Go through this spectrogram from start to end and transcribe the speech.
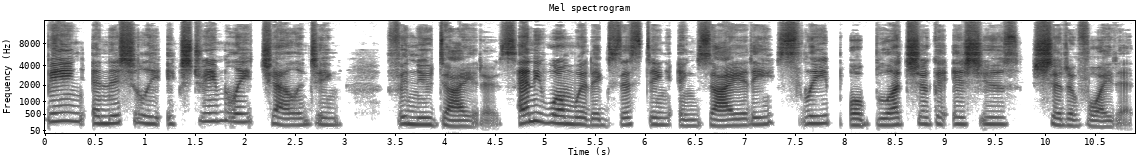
being initially extremely challenging for new dieters. Anyone with existing anxiety, sleep, or blood sugar issues should avoid it.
